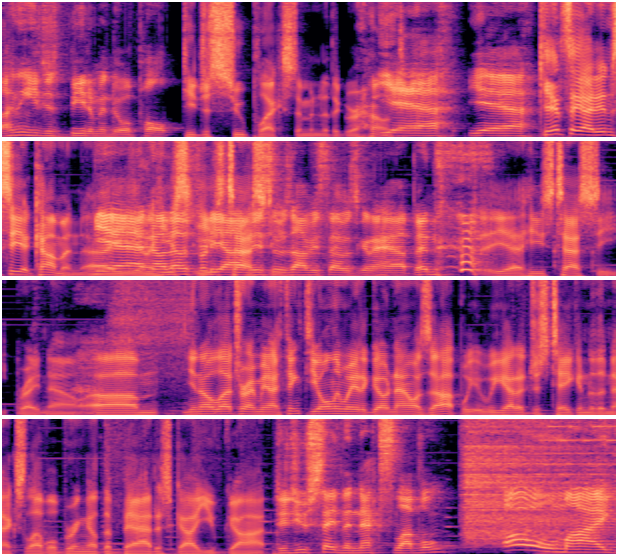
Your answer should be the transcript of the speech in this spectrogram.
I think he just beat him into a pulp. He just suplexed him into the ground. Yeah, yeah. Can't say I didn't see it coming. Uh, Yeah, you know, no, that was pretty obvious. testy. It was obvious that was gonna happen. yeah, he's testy right now. Um, you know, Ledger, I mean, I think the only way to go now is up. We, we got to just take him to the next level. Bring out the baddest guy you've got. Did you say the next level? Oh my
